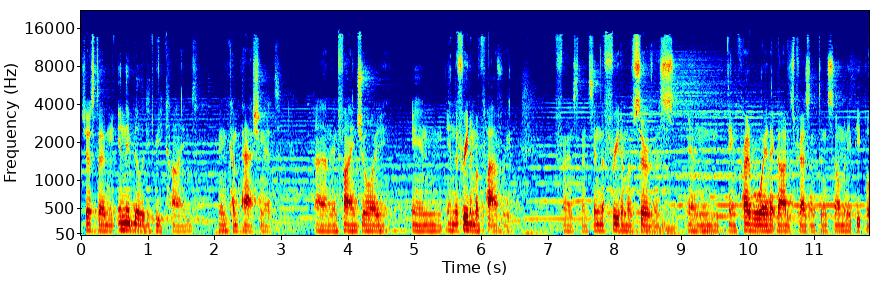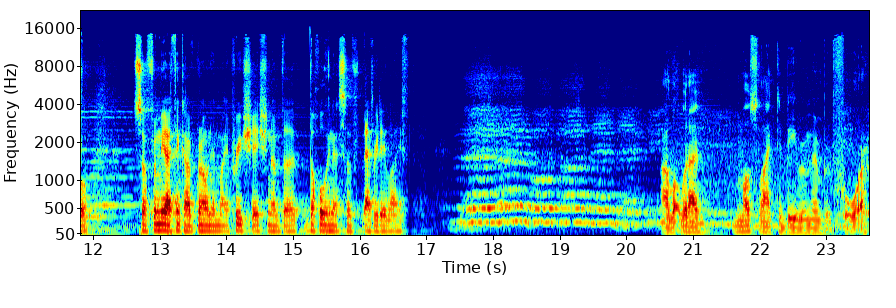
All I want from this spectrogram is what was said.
just an inability to be kind and compassionate um, and find joy in, in the freedom of poverty, for instance, in the freedom of service, in the incredible way that God is present in so many people. So for me, I think I've grown in my appreciation of the, the holiness of everyday life. Uh, what would I most like to be remembered for?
